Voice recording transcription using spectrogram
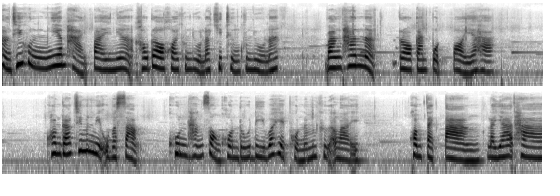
ว่างที่คุณเงียบหายไปเนี่ยเขารอคอยคุณอยู่และคิดถึงคุณอยู่นะ บางท่านน่ะรอการปลดปล่อยอะค่ะความรักที่มันมีอุปสรรค คุณทั้งสองคนรู้ดีว่าเหตุผลนั้นมันคืออะไร ความแตกต่าง ระยะทาง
